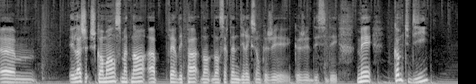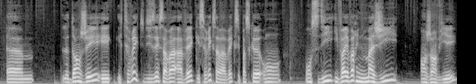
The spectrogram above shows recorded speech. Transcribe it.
euh, et là je, je, commence maintenant à faire des pas dans, dans certaines directions que j'ai que j'ai décidé. Mais comme tu dis, euh, le danger et, c'est vrai que tu disais ça va avec et c'est vrai que ça va avec, c'est parce que on on se dit, il va y avoir une magie en janvier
